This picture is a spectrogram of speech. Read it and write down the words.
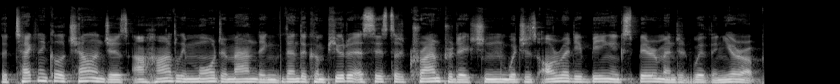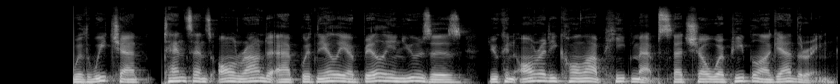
The technical challenges are hardly more demanding than the computer assisted crime prediction, which is already being experimented with in Europe. With WeChat, Tencent's all-rounder app with nearly a billion users, you can already call up heat maps that show where people are gathering.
